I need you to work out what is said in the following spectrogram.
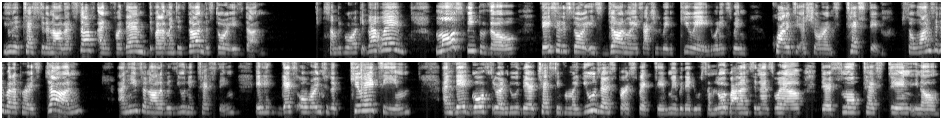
unit tested and all that stuff. And for them, development is done, the story is done. Some people work it that way. Most people, though, they say the story is done when it's actually been QA'd, when it's been quality assurance tested. So once the developer is done, and he's done all of his unit testing. It gets over into the QA team and they go through and do their testing from a user's perspective. Maybe they do some load balancing as well. There's smoke testing, you know,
